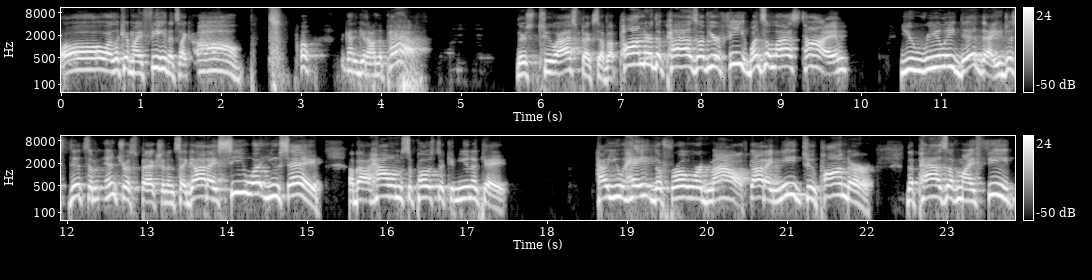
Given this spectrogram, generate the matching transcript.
Oh, I look at my feet and it's like, oh, I got to get on the path. There's two aspects of it. Ponder the paths of your feet. When's the last time you really did that? You just did some introspection and say, God, I see what you say about how I'm supposed to communicate, how you hate the froward mouth. God, I need to ponder the paths of my feet,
